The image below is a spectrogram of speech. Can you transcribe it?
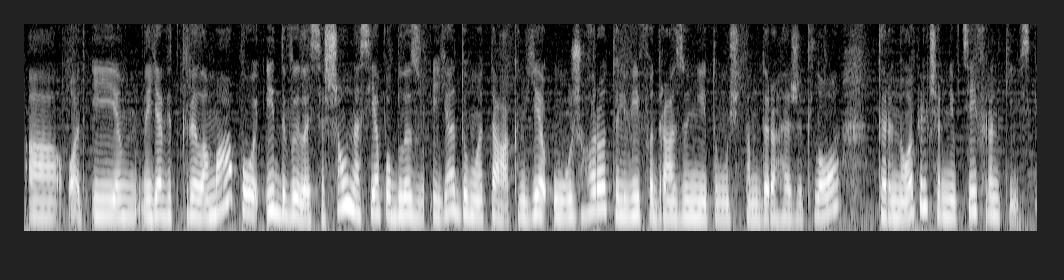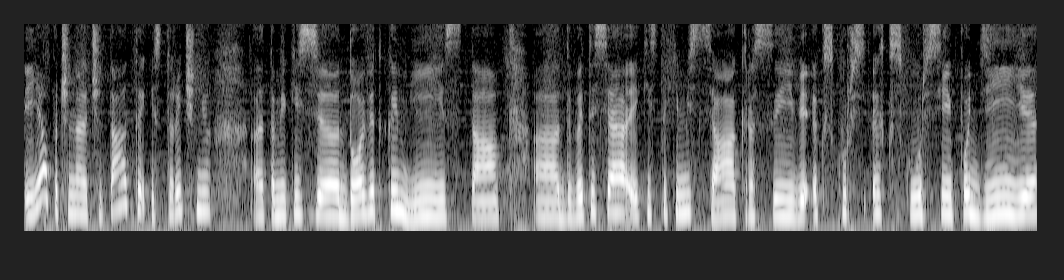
А, от і я відкрила мапу і дивилася, що у нас є поблизу. І я думаю, так, є Ужгород, Львів одразу ні, тому що там дороге житло, Тернопіль, Чернівці і Франківськ. І я починаю читати історичні е, там якісь е, довідки міста, е, дивитися якісь такі місця красиві, екскурсії, екскурсії події,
